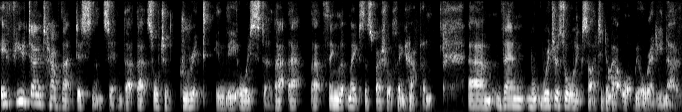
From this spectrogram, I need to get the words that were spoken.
if you don't have that dissonance in that that sort of grit in the oyster, that that that thing that makes the special thing happen, um, then we're just all excited about what we already know.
